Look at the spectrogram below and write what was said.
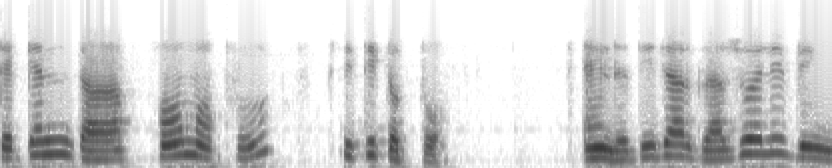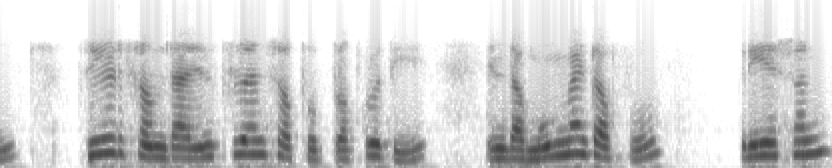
taken the form of sthiti tattva. And these are gradually being freed from the influence of prakriti in the movement of creation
